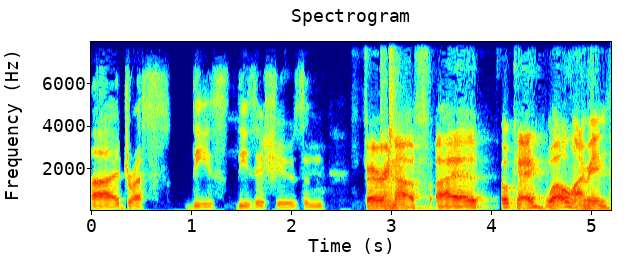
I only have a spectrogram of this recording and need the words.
uh, address these these issues and fair enough uh, okay well i mean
